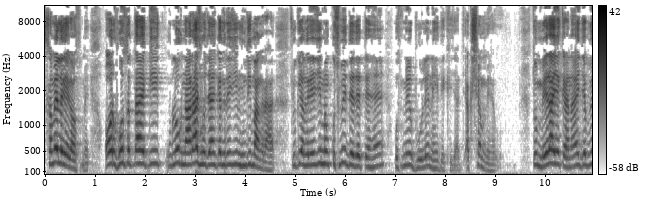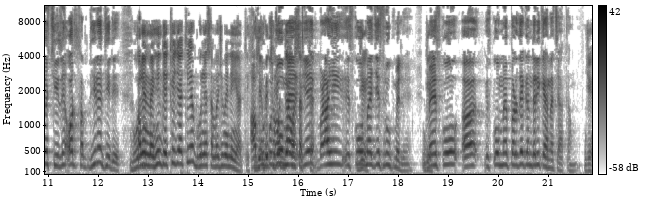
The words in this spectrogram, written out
समय लगेगा उसमें। और हो सकता है कि लोग नाराज़ हो जाएँ कि अंग्रेज़ी हिंदी मांग रहा है क्योंकि अंग्रेज़ी में हम कुछ भी दे देते हैं उसमें भूलें नहीं देखी जाती अक्षम में है वो। तो मेरा ये कहना है जब ये चीज़ें और सब धीरे धीरे भूलें नहीं देखी जाती है भूलें समझ में नहीं आती। अब ये तो जो मैं हो ये है। बड़ा ही इसको मैं जिस रूप में लें मैं इसको अ, इसको मैं पर्दे के अंदर ही कहना चाहता हूँ। जी।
